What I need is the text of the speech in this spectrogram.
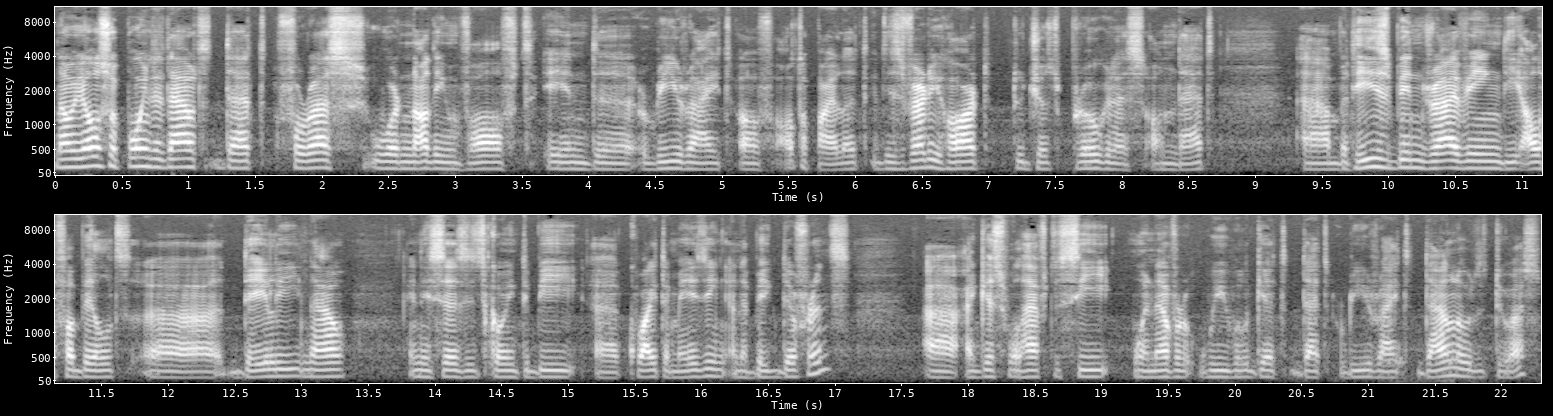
Now he also pointed out that for us who are not involved in the rewrite of Autopilot it is very hard to judge progress on that um, but he's been driving the alpha build uh, daily now and he says it's going to be uh, quite amazing and a big difference uh, I guess we'll have to see whenever we will get that rewrite downloaded to us.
